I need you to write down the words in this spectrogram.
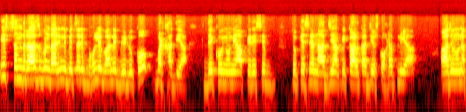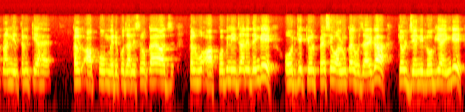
इस चंद्रराज भंडारी ने बेचारे भोले भाले भीड़ों को भड़का दिया। देखो इन्होंने आपके ऋषि जो केसरिया नाथ जी, आपके कालका जी, उसको हड़प लिया। आज उन्होंने अपना नियंत्रण किया है। कल आपको मेरे को जाने से रोका है। आज कल वो आपको भी नहीं जाने देंगे और ये केवल पैसे वालों का ही हो जाएगा। केवल जैनी लोग ही आएँगे।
